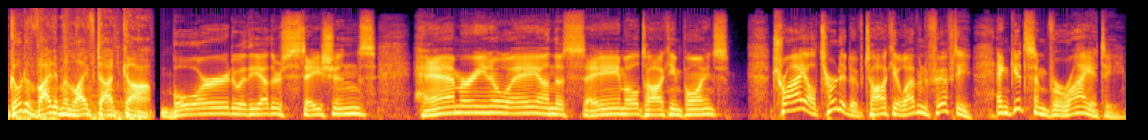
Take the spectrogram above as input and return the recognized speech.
Go to vitaminlife.com. Bored with the other stations, hammering away on the same old talking points? Try Alternative Talk 1150 and get some variety.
